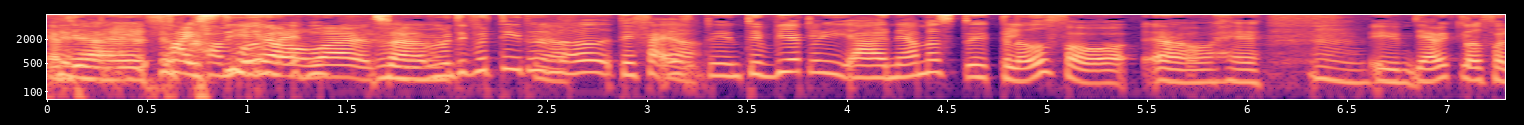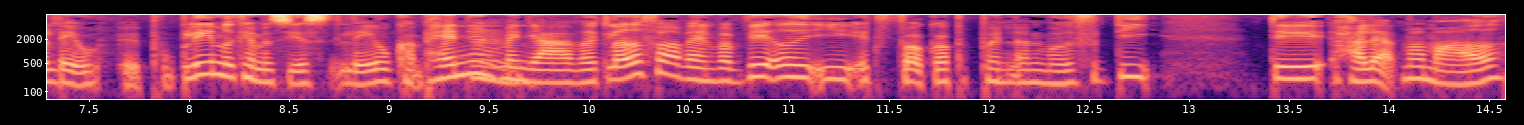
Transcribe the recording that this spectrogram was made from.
jeg bliver ja, fejstig herovre, altså. Mm. Men det er fordi, det er ja. noget... Det er, faktisk, ja. det, det er virkelig... Jeg er nærmest øh, glad for at have... Mm. Øh, jeg er jo ikke glad for at lave øh, problemet, kan man sige, at lave kampagnen, mm. men jeg har været glad for at være involveret i et fuck-up på en eller anden måde, fordi det har lært mig meget.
